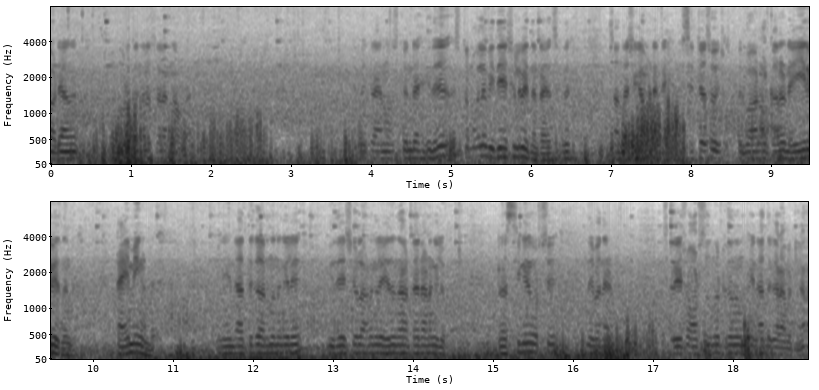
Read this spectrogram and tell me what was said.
അവിടെയാണ് കൊടുക്കുന്ന സ്ഥലം അവിടെ. ഗ്രാൻഡ് മോസ്കിന്റെ ഇത് ഇഷ്ടംപോലെ വിദേശികൾ വരുന്നുണ്ട്. സന്ദർശിക്കാൻ വേണ്ടിയിട്ട് വിസിറ്റേഴ്സ് ഒരുപാട് ആൾക്കാർ ഡെയിലി വരുന്നുണ്ട്. ടൈമിംഗ് ഉണ്ട്. പിന്നെ ഇതിന്റെ അകത്ത് കയറുന്നുണ്ടെങ്കിൽ വിദേശികളാണെങ്കിലും ഏത് നാട്ടുകാരാണെങ്കിലും ഡ്രസ്സിങ്ങിന് കുറച്ച് നിബന്ധനയുണ്ട്. ചെറിയ ഷോർട്സ് ഒന്നും ഇട്ടൊന്നും ഇതിന്റെ അകത്ത് കയറാൻ പറ്റില്ല.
